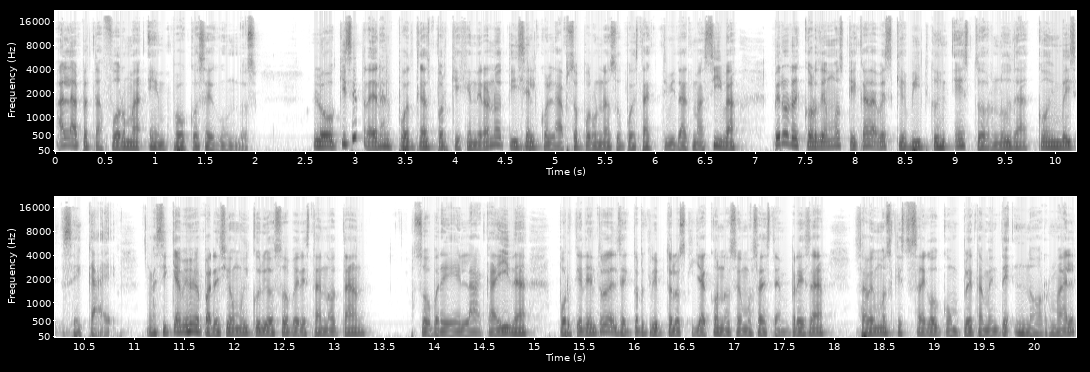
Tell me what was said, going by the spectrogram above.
a la plataforma en pocos segundos. Lo quise traer al podcast porque generó noticia el colapso por una supuesta actividad masiva, pero recordemos que cada vez que Bitcoin estornuda, Coinbase se cae. Así que a mí me pareció muy curioso ver esta nota sobre la caída, porque dentro del sector cripto, los que ya conocemos a esta empresa, sabemos que esto es algo completamente normal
